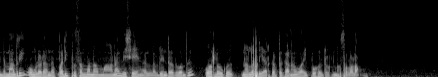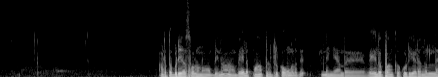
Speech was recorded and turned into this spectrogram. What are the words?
இந்த மாதிரி உங்களோட அந்த படிப்பு சம்பந்தமான விஷயங்கள் அப்படின்றது வந்து ஓரளவுக்கு நல்லபடியாக இருக்கிறதுக்கான வாய்ப்புகள் இருக்குன்னு சொல்லலாம். அடுத்தபடியாக சொல்லணும் அப்படின்னா வேலை பார்த்துக்கிட்டு இருக்கவங்களுக்கு. நீங்கள் அந்த வேலை பார்க்கக்கூடிய இடங்களில்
